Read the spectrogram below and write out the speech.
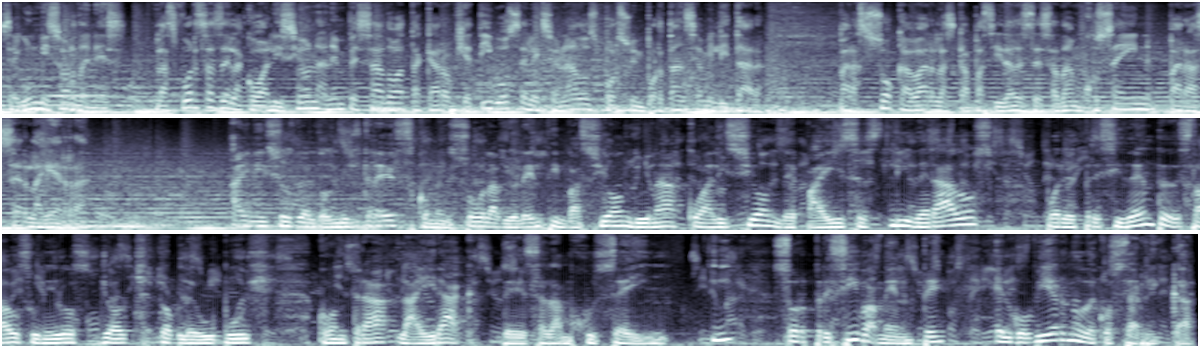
Según mis órdenes, las fuerzas de la coalición han empezado a atacar objetivos seleccionados por su importancia militar, para socavar las capacidades de Saddam Hussein para hacer la guerra. A inicios del 2003 comenzó la violenta invasión de una coalición de países liderados por el presidente de Estados Unidos George W. Bush contra la Irak de Saddam Hussein. Y, sorpresivamente, el gobierno de Costa Rica,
